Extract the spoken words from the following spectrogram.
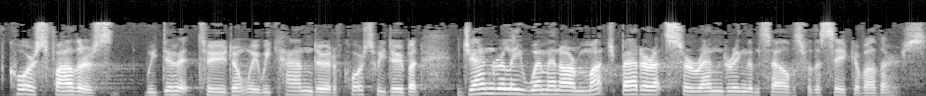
Of course, fathers we do it too, don't we? We can do it, of course we do, but generally women are much better at surrendering themselves for the sake of others.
